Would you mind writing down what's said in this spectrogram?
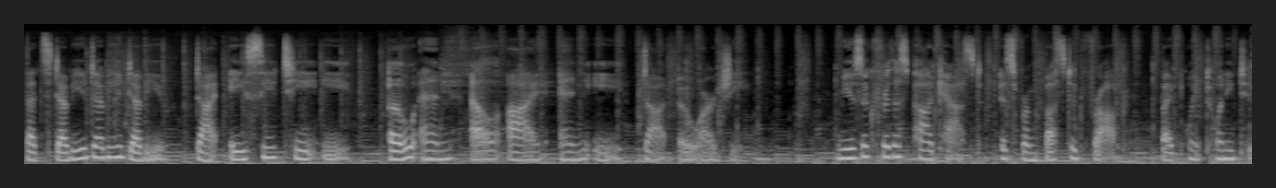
That's www.acteonline.org. Music for this podcast is from Busted Frog by Point 22,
